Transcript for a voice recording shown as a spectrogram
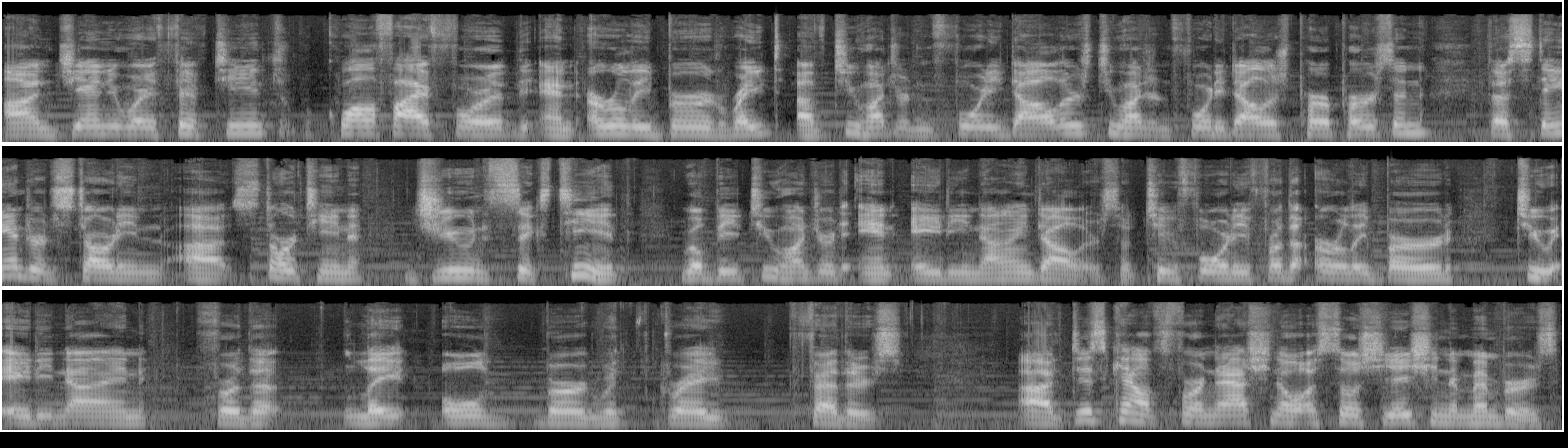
On January 15th, qualify for the, an early bird rate of $240, $240 per person. The standard starting uh, starting June 16th will be $289. So 240 for the early bird, 289 for the late old bird with gray feathers. Uh, discounts for National Association members.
